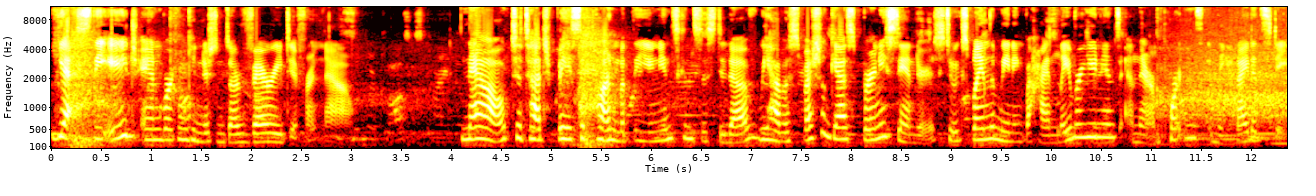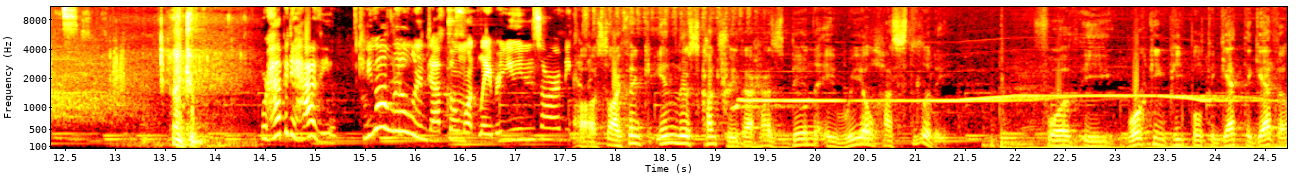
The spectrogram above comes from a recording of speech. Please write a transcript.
Yes, the age and working conditions are very different now. Now, to touch base upon what the unions consisted of, we have a special guest, Bernie Sanders, to explain the meaning behind labor unions and their importance in the United States. Thank you. We're happy to have you. Can you go a little in depth on what labor unions are? Because Uh, so I think in this country there has been a real hostility for the working people to get together,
